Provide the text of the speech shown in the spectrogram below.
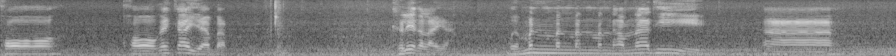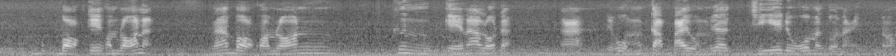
คอ คอใกล้ๆจะแบบ เขาเรียกอะไรอะ่ะ เหมือนมันมันมันมันทำหน้าที่อ่าบอกเกความร้อนอะ่ะ นะบอกความร้อนขึ้นเกหน้ารถอะอ่าเดี๋ยวผมกลับไปผมจะชี้ให้ดูว่ามันตัวไหนเนาะ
